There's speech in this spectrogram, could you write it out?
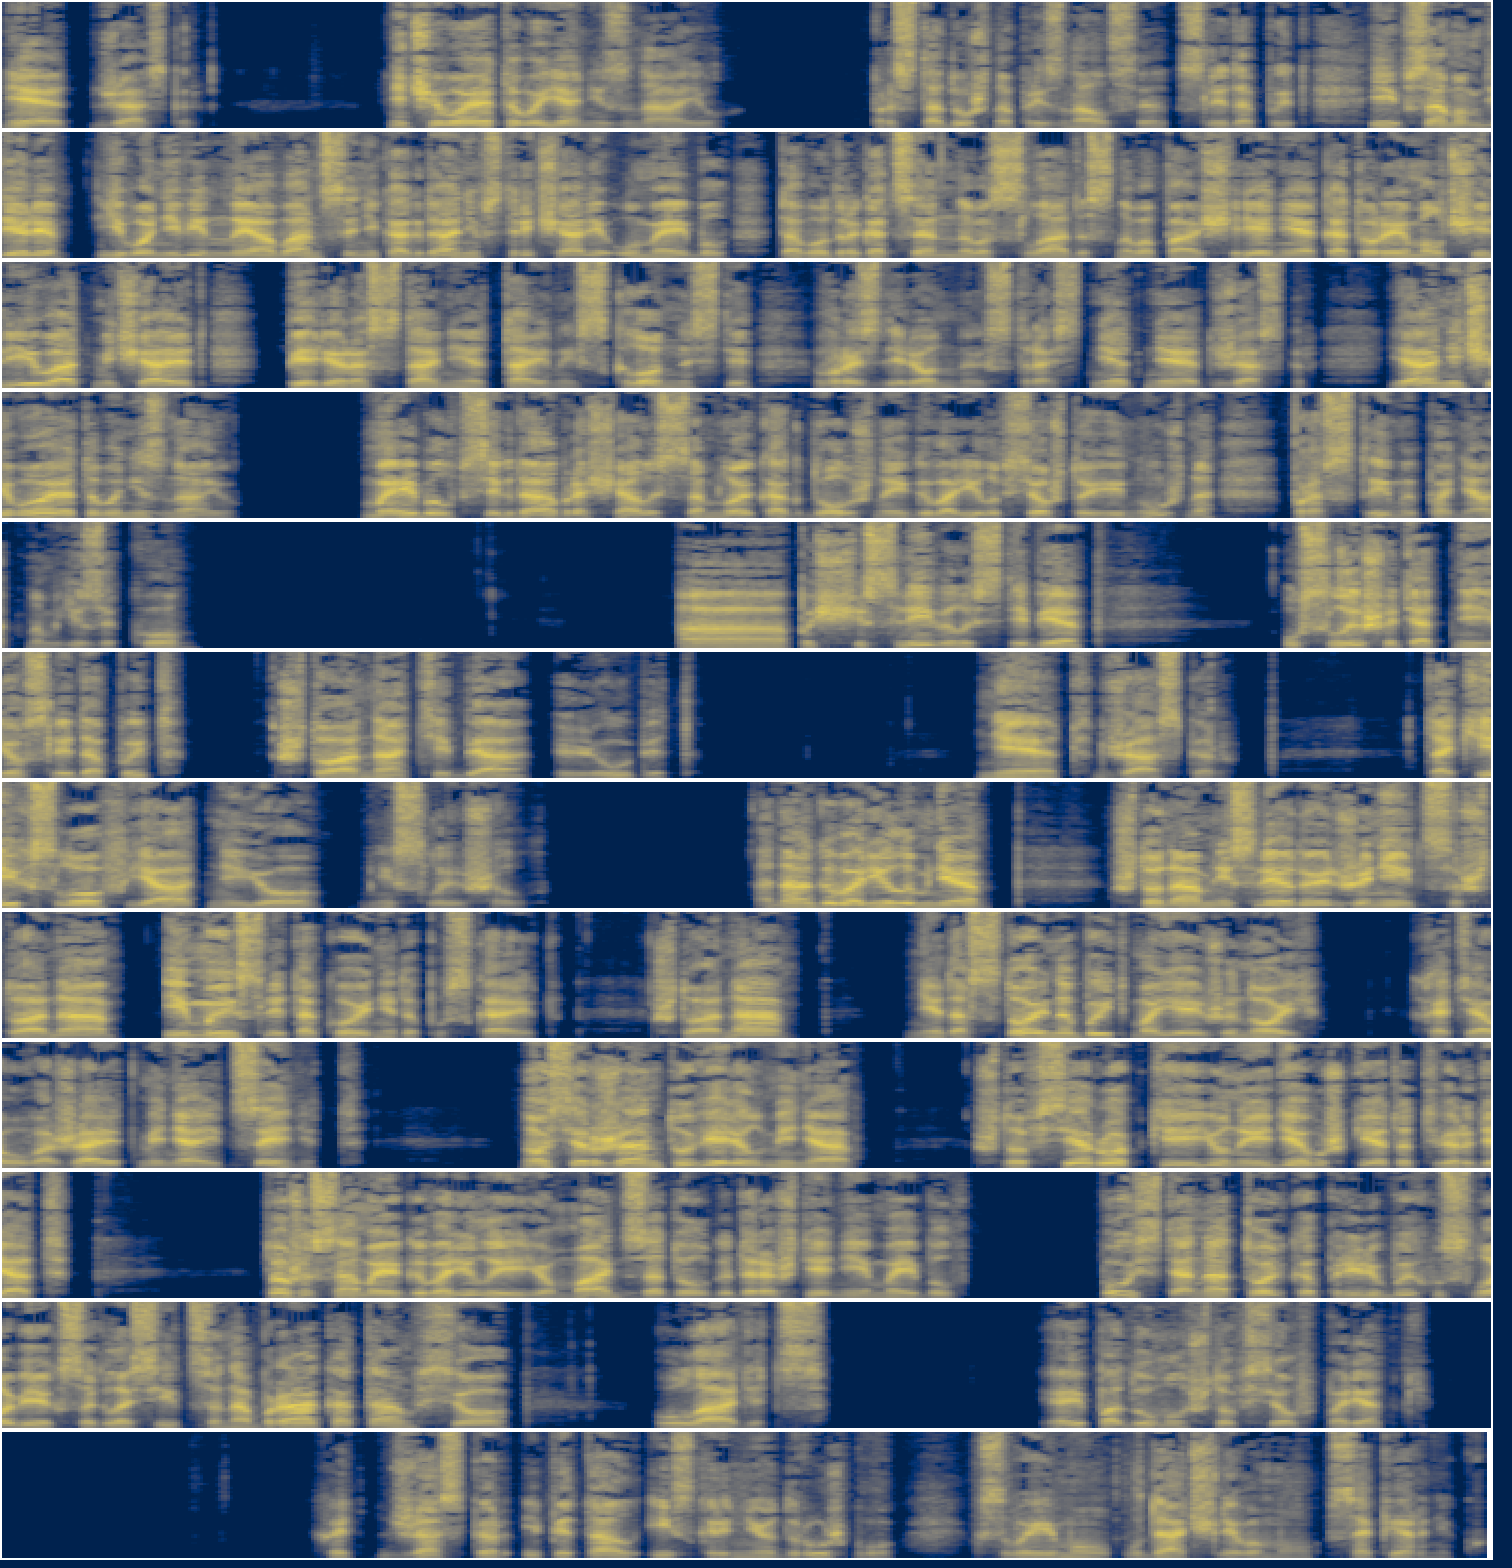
Нет, Джаспер, ничего этого я не знаю. — простодушно признался следопыт. И в самом деле его невинные авансы никогда не встречали у Мейбл того драгоценного сладостного поощрения, которое молчаливо отмечает перерастание тайной склонности в разделенную страсть. Нет, нет, Джаспер, я ничего этого не знаю. Мейбл всегда обращалась со мной как должно и говорила все, что ей нужно, простым и понятным языком. А посчастливилось тебе услышать от нее, следопыт, что она тебя любит? Нет, Джаспер, таких слов я от нее не слышал. Она говорила мне, что нам не следует жениться, что она и мысли такой не допускает, что она недостойна быть моей женой, хотя уважает меня и ценит. Но сержант уверил меня, что все робкие юные девушки это твердят. То же самое говорила ее мать задолго до рождения Мейбл. Пусть она только при любых условиях согласится на брак, а там все уладится. Я и подумал, что все в порядке. Хоть Джаспер и питал искреннюю дружбу к своему удачливому сопернику,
